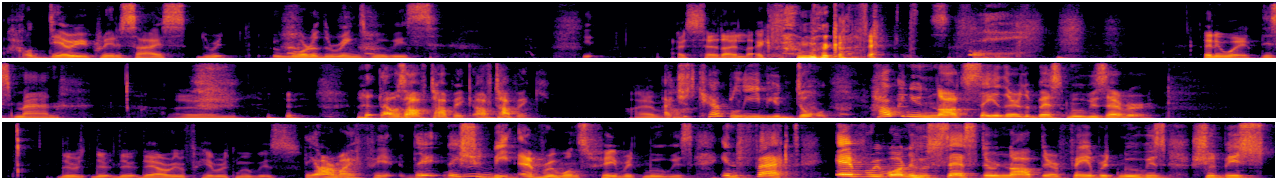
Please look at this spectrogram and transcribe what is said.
How dare you criticize the Lord of the Rings movies? I said I liked them. God it. Anyway, This man. um, That was off topic. Off topic. I have. I just can't believe you don't. How can you not say they're the best movies ever? They're, they're, they're, they are your favorite movies? They are my favorite. They, they should be hmm. everyone's favorite movies. In fact, everyone who says they're not their favorite movies should be s-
